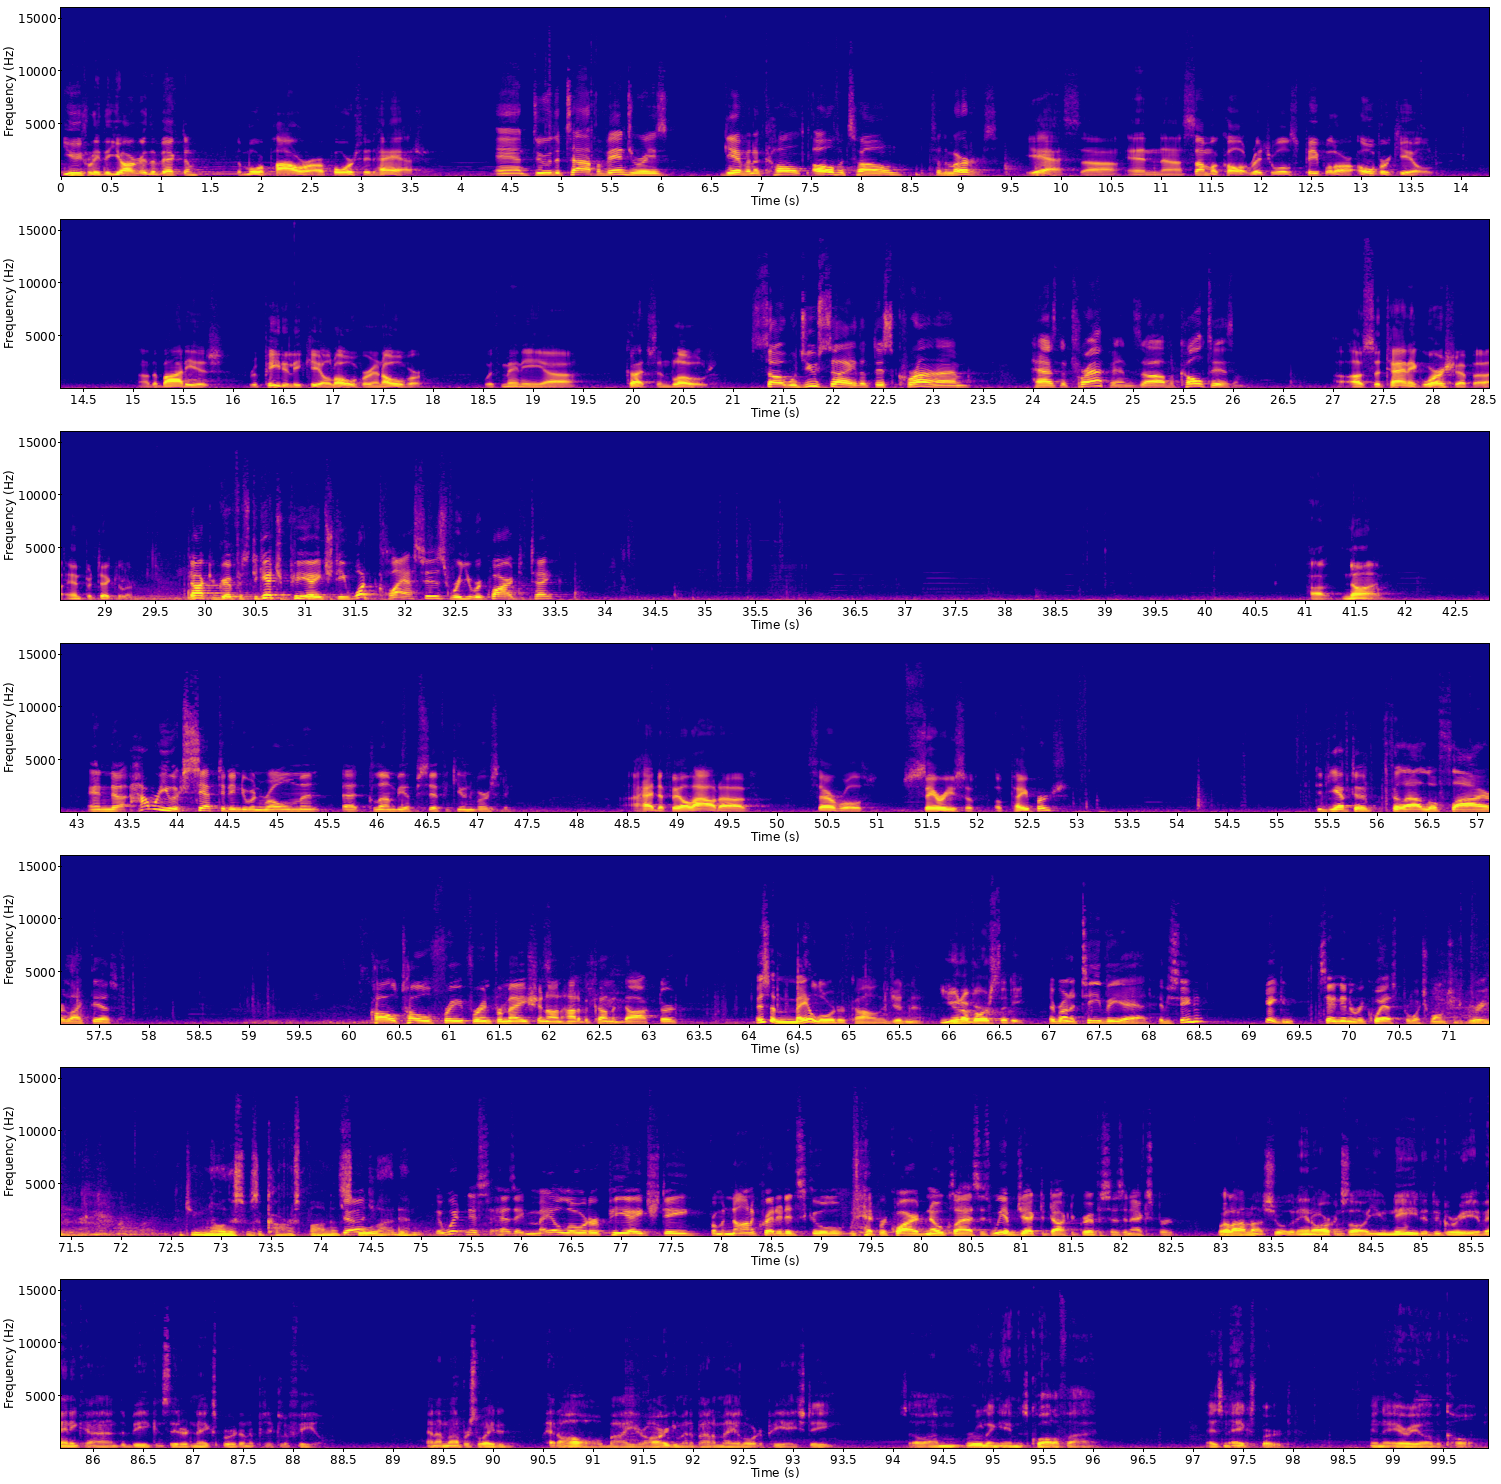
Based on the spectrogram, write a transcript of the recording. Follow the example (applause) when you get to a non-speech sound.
Usually, the younger the victim, the more power or force it has. And do the type of injuries give an occult overtone to the murders? Yes, uh, in uh, some occult rituals, people are overkilled. Uh, the body is repeatedly killed over and over with many uh, cuts and blows. So, would you say that this crime has the trappings of occultism? Of satanic worship uh, in particular. Dr. Griffis, to get your PhD, what classes were you required to take? Uh, none. And uh, how were you accepted into enrollment at Columbia Pacific University? I had to fill out uh, several series of, of papers. Did you have to fill out a little flyer like this? Call toll free for information on how to become a doctor. This is a mail order college, isn't it? University. They run a TV ad. Have you seen it? Yeah, you can send in a request for what you want your degree in. Did you know this was a correspondence Judge, school? I didn't. The witness has a mail order PhD from a non accredited school (laughs) that required no classes. We object to Dr. Griffis as an expert. Well, I'm not sure that in Arkansas you need a degree of any kind to be considered an expert in a particular field. And I'm not persuaded at all by your argument about a mail order PhD. So I'm ruling him as qualified as an expert in the area of occult.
